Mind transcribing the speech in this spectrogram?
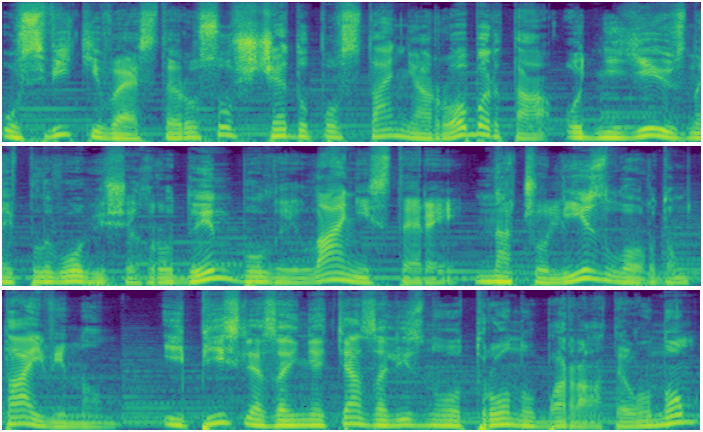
У світі Вестеросу ще до повстання Роберта однією з найвпливовіших родин були Ланістери на чолі з лордом Тайвіном. І після зайняття залізного трону Баратеоном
